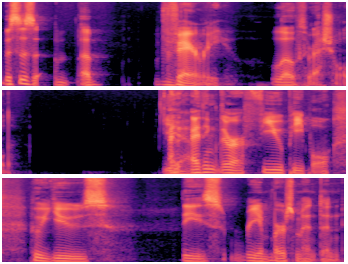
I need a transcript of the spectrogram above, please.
this is a, a very low threshold. I- yeah I, think there are few people who use these reimbursement and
